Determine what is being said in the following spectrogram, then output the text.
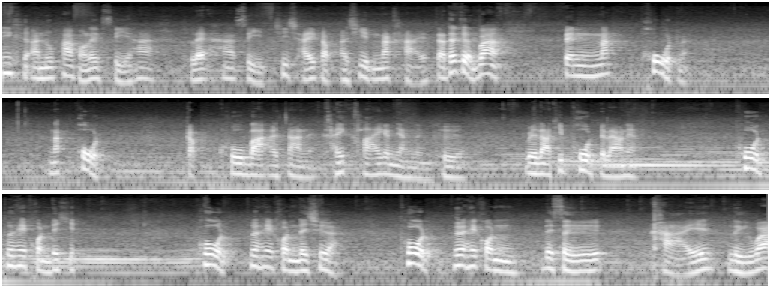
นี่คืออนุภาคของเลข 4 5 และ 54 ที่ใช้กับอาชีพนักขาย แต่ถ้าเกิดว่าเป็นนักพูดนะ นักพูดกับครูบาอาจารย์เนี่ยคล้าย ๆ กันอย่างหนึ่งคือ เวลาที่พูดไปแล้วเนี่ย พูดเพื่อให้คนได้คิด พูดเพื่อให้คนได้เชื่อ พูดเพื่อให้คนได้ซื้อขายหรือว่า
